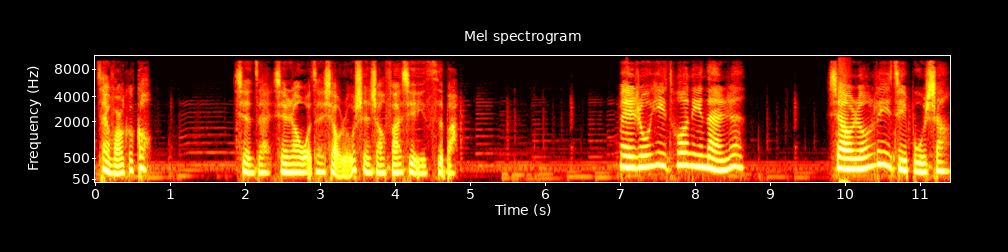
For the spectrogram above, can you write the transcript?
再玩个够。现在先让我在小柔身上发泄一次吧。美如一脱离男人，小柔立即补上。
